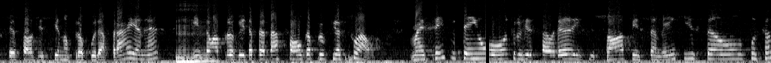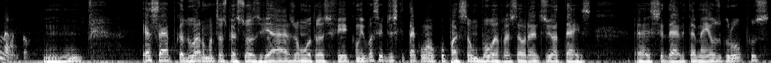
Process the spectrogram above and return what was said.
o pessoal destino procura a praia, né? Uhum. Então aproveita para dar folga para o pessoal. Mas sempre tem um outro restaurante, shoppings também que estão funcionando. Uhum. Essa época do ano, muitas pessoas viajam, outras ficam, e você diz que está com uma ocupação boa, restaurantes e hotéis. Eh, se deve também aos grupos,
